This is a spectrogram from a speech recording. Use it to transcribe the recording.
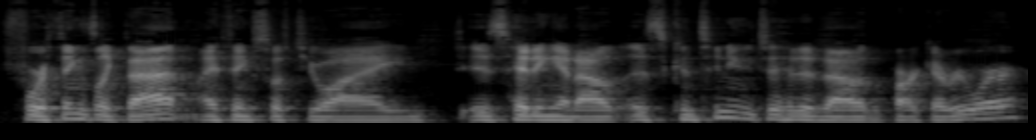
for things like that, I think SwiftUI is hitting it out, is continuing to hit it out of the park everywhere.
